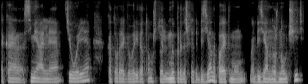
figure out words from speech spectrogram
такая семиальная теория, которая говорит о том, что мы произошли от обезьяны, поэтому обезьян нужно учить.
